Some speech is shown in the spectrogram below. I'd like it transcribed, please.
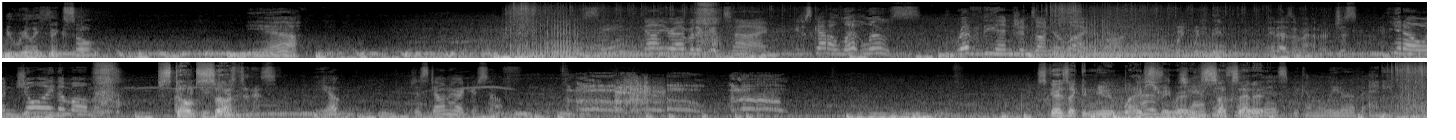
You really think so? Yeah. See? Now you're having a good time. You just gotta let loose. Rev the engines on your life, Vaughn. Wait, what do you mean? It doesn't matter. Just, you know, enjoy the moment. Just don't suck. Used to this. Yep. Just don't hurt yourself. Hello? Hello? This guy's like a new live How does a streamer. He sucks like at it. This become a leader of anything.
